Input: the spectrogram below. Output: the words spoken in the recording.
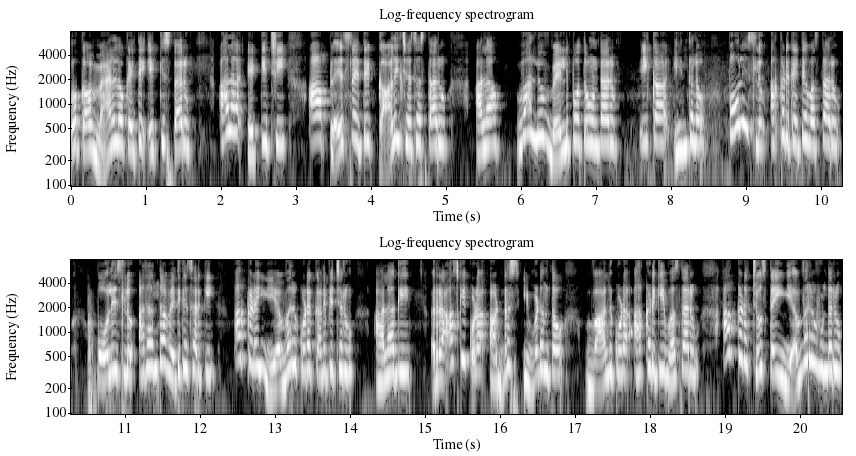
ఒక వ్యాన్లోకి అయితే ఎక్కిస్తారు. అలా ఎక్కించి ఆ ప్లేస్ని అయితే ఖాళీ చేసేస్తారు. అలా వాళ్ళు వెళ్ళిపోతూ ఉంటారు. ఇక ఇంతలో పోలీసులు అక్కడికైతే వస్తారు. పోలీసులు అదంతా వెతికేసరికి అక్కడ ఎవరు కూడా కనిపించరు. అలాగే రాజ్కి కూడా అడ్రస్ ఇవ్వడంతో వాళ్ళు కూడా అక్కడికి వస్తారు. అక్కడ చూస్తే ఎవరు ఉండరు.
